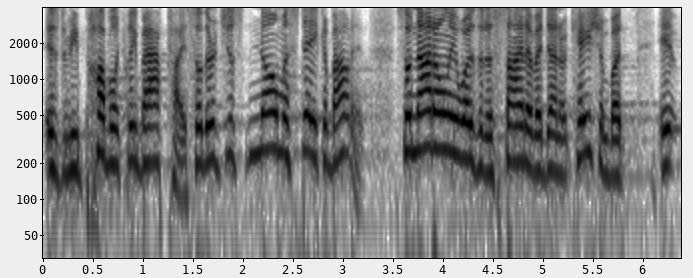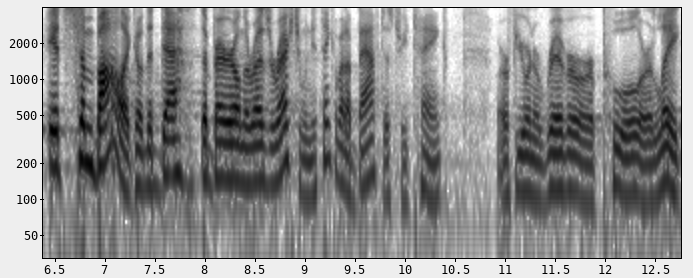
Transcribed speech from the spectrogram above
is to be publicly baptized. So there's just no mistake about it. So not only was it a sign of identification, but it, it's symbolic of the death, the burial, and the resurrection. When you think about a baptistry tank, or if you're in a river or a pool or a lake,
